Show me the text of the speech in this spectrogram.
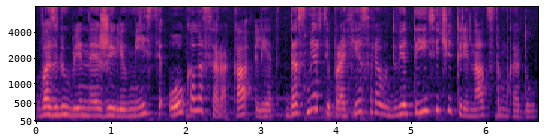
Возлюбленные жили вместе около 40 лет, до смерти профессора в 2013 году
